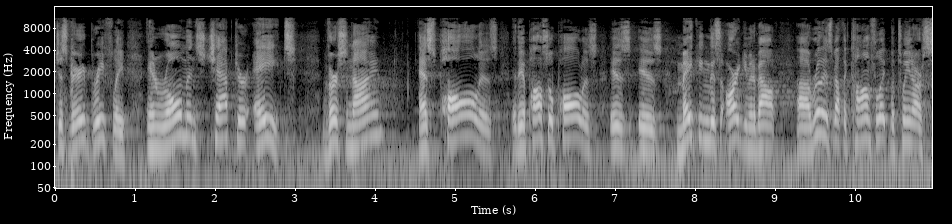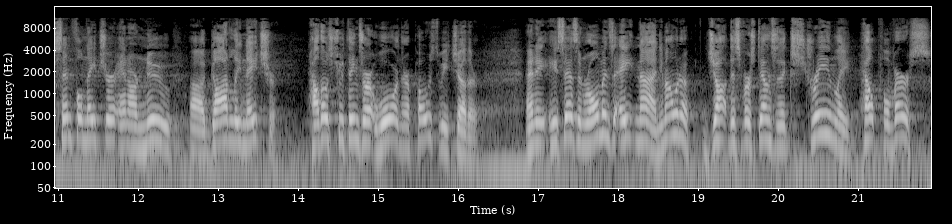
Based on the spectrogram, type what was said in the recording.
just very briefly. In Romans chapter 8, verse 9, as Paul is, the Apostle Paul is, is, is making this argument about, uh, really, it's about the conflict between our sinful nature and our new uh, godly nature. How those two things are at war and they're opposed to each other. And he, he says in Romans 8 9, you might want to jot this verse down. This is an extremely helpful verse.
